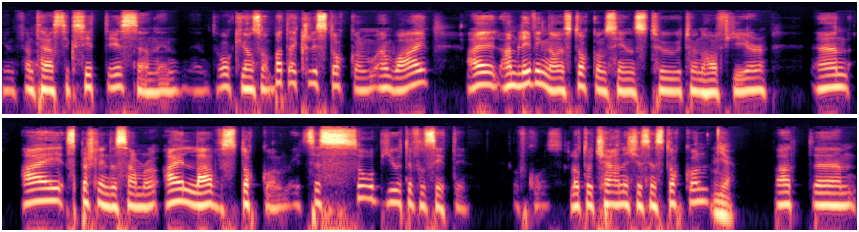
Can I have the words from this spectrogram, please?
in fantastic cities and in, in Tokyo and so on. But actually, Stockholm. And why? I I'm living now in Stockholm since two two and a half year, and I especially in the summer I love Stockholm. It's a so beautiful city. Of course, a lot of challenges in Stockholm. Yeah. But um,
